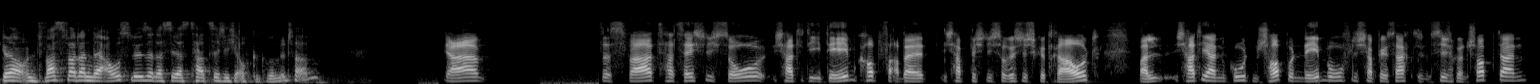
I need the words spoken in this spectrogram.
Genau, und was war dann der Auslöser, dass Sie das tatsächlich auch gegründet haben? Ja, das war tatsächlich so, ich hatte die Idee im Kopf, aber ich habe mich nicht so richtig getraut, weil ich hatte ja einen guten Job und nebenberuflich, ich habe gesagt, einen sicheren Job dann,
